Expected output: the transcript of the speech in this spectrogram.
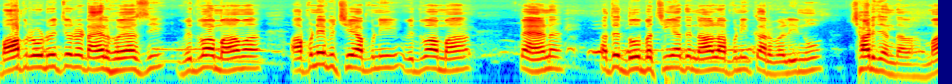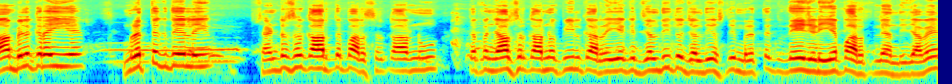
ਬਾਪ ਰੋਡ ਵਿੱਚੋਂ ਰਿਟਾਇਰ ਹੋਇਆ ਸੀ, ਵਿਧਵਾ ਮਾਂ ਵਾ। ਆਪਣੇ ਪਿੱਛੇ ਆਪਣੀ ਵਿਧਵਾ ਮਾਂ, ਭੈਣ ਅਤੇ ਦੋ ਬੱਚੀਆਂ ਤੇ ਨਾਲ ਆਪਣੀ ਘਰਵਾਲੀ ਨੂੰ ਛੱਡ ਜਾਂਦਾ ਵਾ। ਮਾਂ ਬਿਲਕ ਰਹੀ ਏ। ਮ੍ਰਿਤਕ ਦੇ ਲਈ ਸੈਂਟਰ ਸਰਕਾਰ ਤੇ ਭਾਰਤ ਸਰਕਾਰ ਨੂੰ ਤੇ ਪੰਜਾਬ ਸਰਕਾਰ ਨੂੰ ਅਪੀਲ ਕਰ ਰਹੀ ਹੈ ਕਿ ਜਲਦੀ ਤੋਂ ਜਲਦੀ ਉਸ ਦੀ ਮ੍ਰਿਤਕ ਦੇ ਜਿਹੜੀ ਹੈ ਭਾਰਤ ਲਿਆਂਦੀ ਜਾਵੇ,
